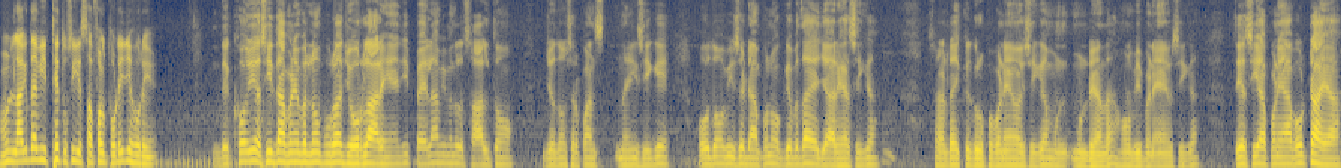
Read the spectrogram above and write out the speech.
ਹੁਣ ਲੱਗਦਾ ਵੀ ਇੱਥੇ ਤੁਸੀਂ ਸਫਲ ਥੋੜੇ ਜਿਹੇ ਹੋ ਰਹੇ ਹੋ। ਦੇਖੋ ਜੀ ਅਸੀਂ ਤਾਂ ਆਪਣੇ ਵੱਲੋਂ ਪੂਰਾ ਜ਼ੋਰ ਲਾ ਰਹੇ ਹਾਂ ਜੀ। ਪਹਿਲਾਂ ਵੀ ਮਤਲਬ ਸਾਲ ਤੋਂ ਜਦੋਂ ਸਰਪੰਚ ਨਹੀਂ ਸੀਗੇ ਉਦੋਂ ਵੀ ਇਸ ਡੰਪ ਨੂੰ ਅੱਗੇ ਵਧਾਇਆ ਜਾ ਰਿਹਾ ਸੀਗਾ। ਸਾਡਾ ਇੱਕ ਗਰੁੱਪ ਬਣਿਆ ਹੋਇਆ ਸੀਗਾ ਮੁੰਡਿਆਂ ਦਾ ਹੁਣ ਵੀ ਬਣਿਆ ਹੋਇਆ ਸੀਗਾ। ਤੇ ਅਸੀਂ ਆਪਣੇ ਆਪ ਉਹ ਢਾਇਆ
